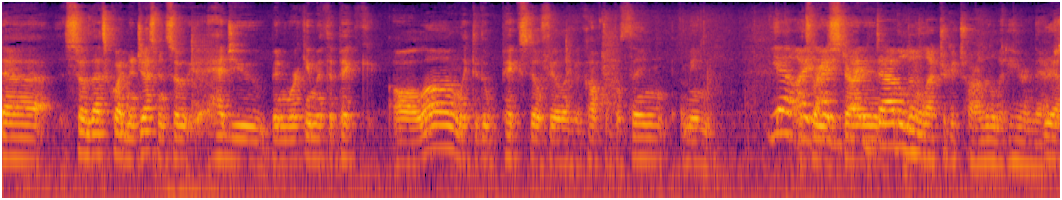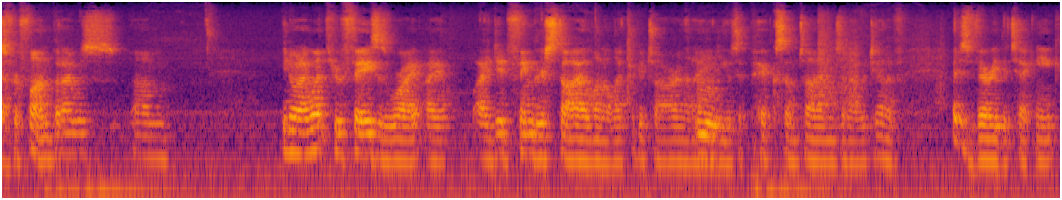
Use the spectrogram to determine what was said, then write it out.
uh, so that's quite an adjustment. So had you been working with the pick all along? Like, did the pick still feel like a comfortable thing? I mean, Yeah, I, That's where you I, I dabbled in electric guitar a little bit here and there Yeah. just for fun, but I was, um, you know, I went through phases where I, I, I did finger style on electric guitar, and then I Mm. would use a pick sometimes, and I would kind of, I just varied the technique.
